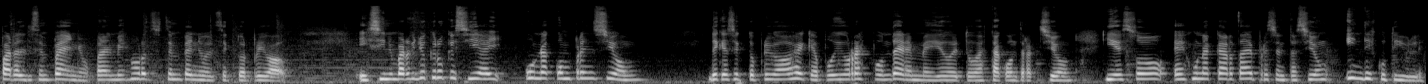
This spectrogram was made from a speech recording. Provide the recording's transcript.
para el desempeño, para el mejor desempeño del sector privado. Y sin embargo, yo creo que sí hay una comprensión de que el sector privado es el que ha podido responder en medio de toda esta contracción. Y eso es una carta de presentación indiscutible.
